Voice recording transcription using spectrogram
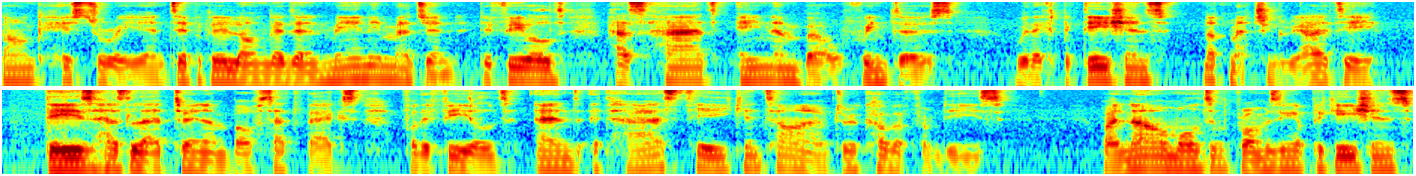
long history and typically longer than many imagine, the field has had a number of winters with expectations not matching reality. This has led to a number of setbacks for the field, and it has taken time to recover from these. While now multiple promising applications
